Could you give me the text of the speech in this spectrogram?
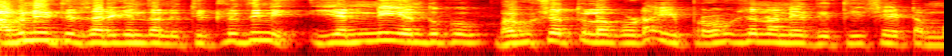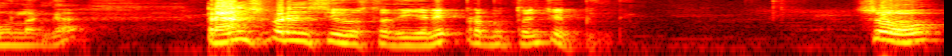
అవినీతి జరిగిందని తిట్లు తిని ఇవన్నీ ఎందుకు? భవిష్యత్తులో కూడా ఈ ప్రొవిజన్ అనేది తీసేయటం మూలంగా ట్రాన్స్పరెన్సీ వస్తుంది అని ప్రభుత్వం చెప్పింది. సో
